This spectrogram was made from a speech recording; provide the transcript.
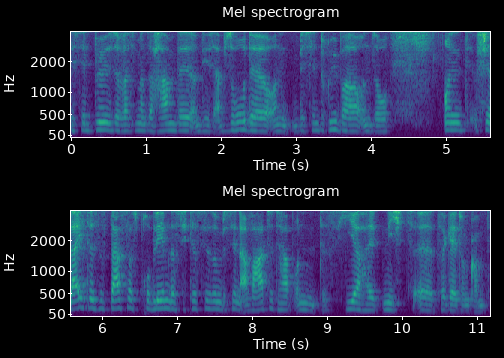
bisschen Böse, was man so haben will und dieses Absurde und ein bisschen drüber und so. Und vielleicht ist es das das Problem, dass ich das hier so ein bisschen erwartet habe und das hier halt nicht äh, zur Geltung kommt.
